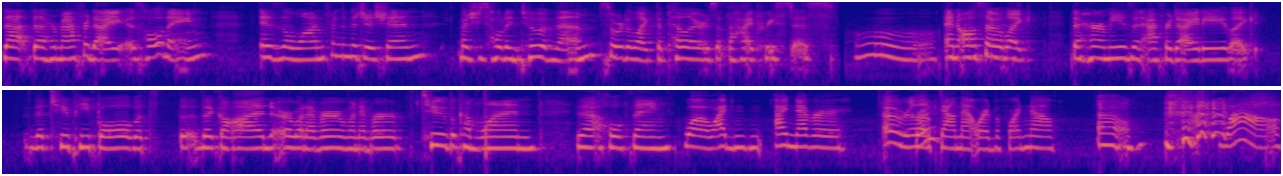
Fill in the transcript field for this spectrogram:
that the hermaphrodite is holding is the wand from the magician, but she's holding two of them, sort of like the pillars of the high priestess. Ooh. And also like the Hermes and Aphrodite, like the two people with the, the god or whatever, whenever two become one, that whole thing. Whoa, I I never Oh, really? broke down that word before. No. Oh. Wow.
